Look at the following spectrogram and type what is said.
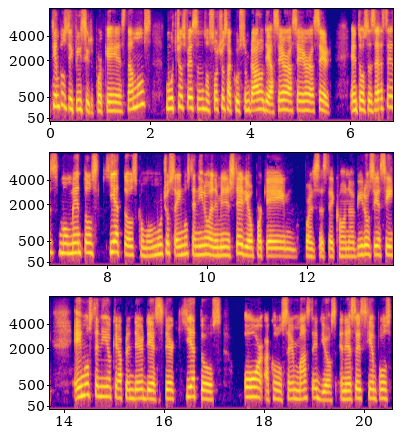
tiempos difíciles porque estamos muchas veces nosotros acostumbrados de hacer, hacer, hacer. Entonces, esos momentos quietos, como muchos hemos tenido en el ministerio, porque pues este coronavirus y así, hemos tenido que aprender de estar quietos o a conocer más de Dios en esos tiempos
